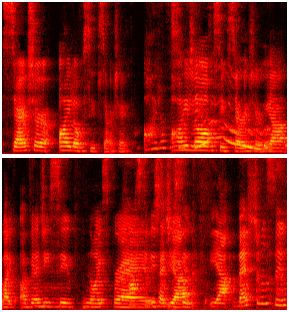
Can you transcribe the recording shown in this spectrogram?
starter, I love a soup starter. I love a soup I too. love a soup starter. Yeah, like a veggie soup, nice bread. Has to be veggie yeah. soup. Yeah, vegetable soup,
